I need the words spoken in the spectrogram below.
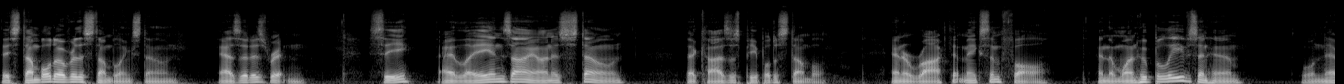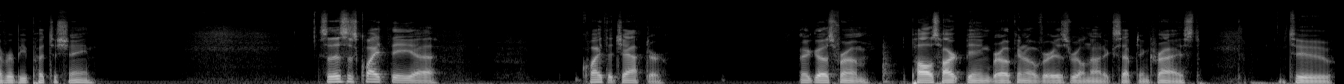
They stumbled over the stumbling stone, as it is written, See, I lay in Zion a stone that causes people to stumble, and a rock that makes them fall, and the one who believes in him will never be put to shame. So this is quite the uh, quite the chapter. It goes from Paul's heart being broken over Israel not accepting Christ to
